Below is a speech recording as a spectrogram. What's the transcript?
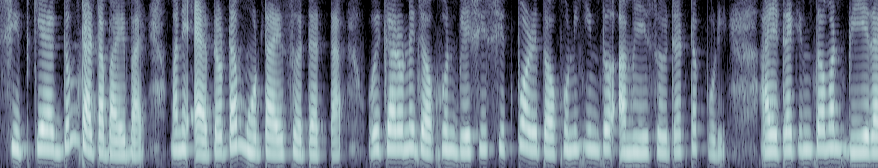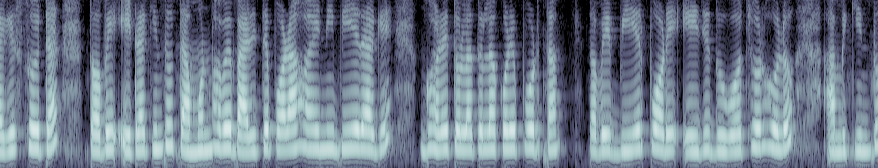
শীতকে একদম টাটা, বাই বাই। মানে এতটা মোটা এই সোয়েটারটা। ওই কারণে যখন বেশি শীত পড়ে তখনই কিন্তু আমি এই সোয়েটারটা পরি। আর এটা কিন্তু আমার বিয়ের আগের সোয়েটার, তবে এটা কিন্তু তেমনভাবে বাড়িতে পরা হয়নি বিয়ের আগে। ঘরে তোলা তোলা করে পরতাম। তবে বিয়ের পরে এই যে দু বছর হলো, আমি কিন্তু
